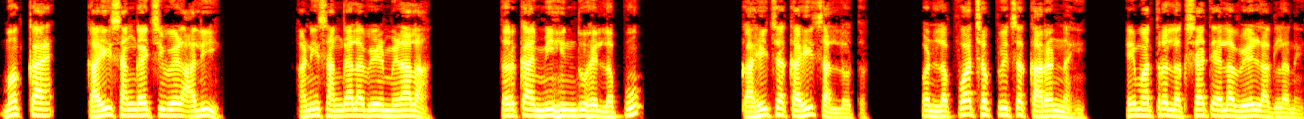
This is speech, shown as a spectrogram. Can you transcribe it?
मग काय? काही सांगायची वेळ आली आणि सांगायला वेळ मिळाला तर काय मी हिंदू हे लपवू? काहीच्या काही चाललं होतं पण लपवाछपवीचं कारण नाही. हे मात्र लक्षात यायला वेळ लागला नाही.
